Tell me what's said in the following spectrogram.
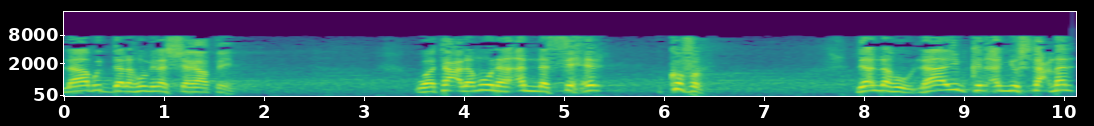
لا بد له من الشياطين. وتعلمون أن السحر كفر. لأنه لا يمكن أن يستعمل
